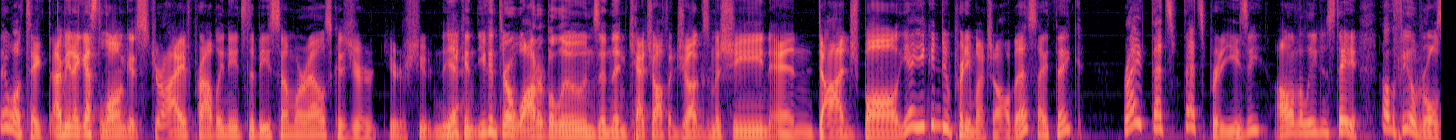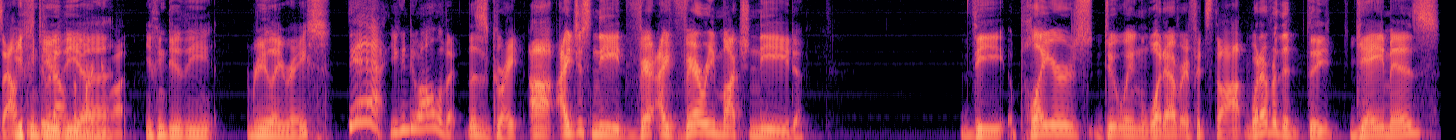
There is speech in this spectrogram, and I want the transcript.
it won't take. I mean, I guess longest drive probably needs to be somewhere else because you're you're shooting. Yeah. You can you can throw water balloons and then catch off a jugs machine and dodgeball. Yeah, you can do pretty much all this. I think. Right? That's that's pretty easy. All of Allegiant Stadium. Oh, the field rolls out. you Just can do, it do out in the, the parking uh, lot. you can do the relay race. Yeah, you can do all of it. This is great. Uh, I just need very, I very much need the players doing whatever. If it's the whatever the the game is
